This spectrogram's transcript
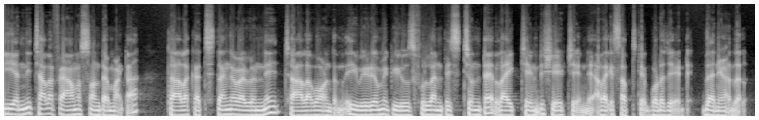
ఇవన్నీ చాలా ఫేమస్ ఉంటాయి అన్నమాట చాలా ఖచ్చితంగా వెళ్ళండి చాలా బాగుంటుంది. ఈ వీడియో మీకు యూస్ఫుల్ అనిపిస్తుంటే లైక్ చేయండి షేర్ చేయండి. అలాగే సబ్స్క్రైబ్ కూడా చేయండి. ధన్యవాదాలు.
